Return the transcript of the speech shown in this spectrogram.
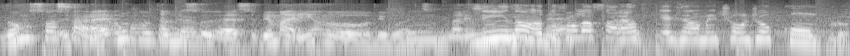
Não só Saraiva, como com também su, é, Submarino, Bigode. Sim. Submarino Sim, não, eu tô falando da Saraiva porque é geralmente onde eu compro.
